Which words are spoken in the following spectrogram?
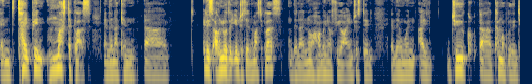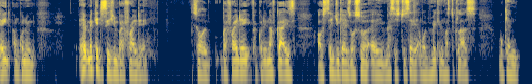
and type in masterclass, and then I can uh, at least I'll know that you're interested in the masterclass, and then I know how many of you are interested. And then when I do uh, come up with a date, I'm going to make a decision by Friday. So by Friday, if I got enough guys, I'll send you guys also a message to say I'm going to be making the masterclass we can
